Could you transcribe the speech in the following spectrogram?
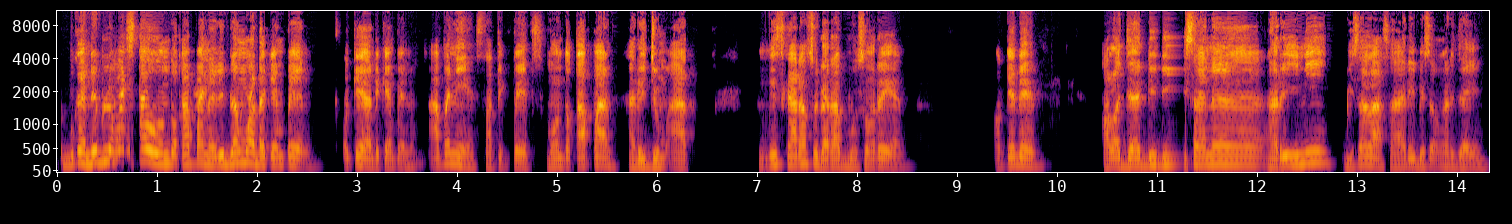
bukan dia belum ngasih tahu untuk kapan ya. Dia bilang mau ada campaign. Oke okay, ada campaign. Apa nih static page? Mau untuk kapan? Hari Jumat. Ini sekarang sudah Rabu sore kan? Oke okay deh. Kalau jadi desainnya hari ini bisa lah sehari besok ngerjain.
